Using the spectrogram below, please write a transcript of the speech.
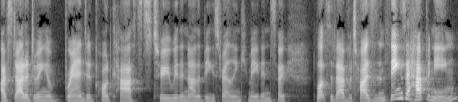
I've started doing a branded podcast too with another big Australian comedian. So lots of advertisers and things are happening.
